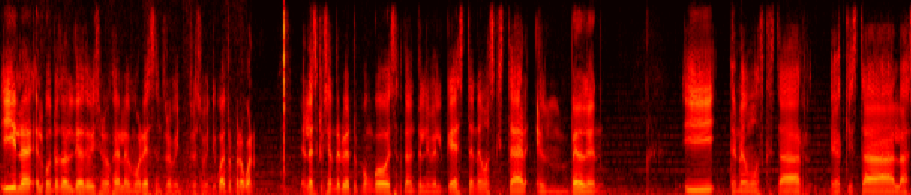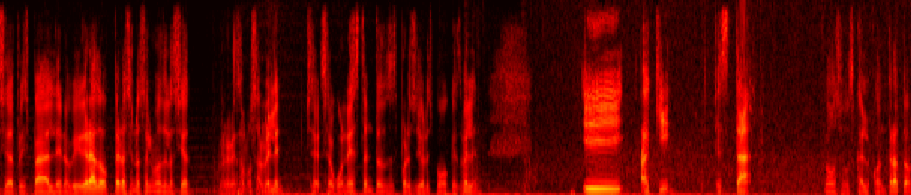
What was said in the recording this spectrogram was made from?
Y el contrato del día de hoy, si no me falla la memoria, entre 23 o 24, pero bueno, en la descripción del video te pongo exactamente el nivel que es. Tenemos que estar en Belen y tenemos que estar, eh, aquí está la ciudad principal de Novigrado, pero si no salimos de la ciudad regresamos a Belen, según esto, entonces por eso yo les pongo que es Belen. Y aquí está, vamos a buscar el contrato.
